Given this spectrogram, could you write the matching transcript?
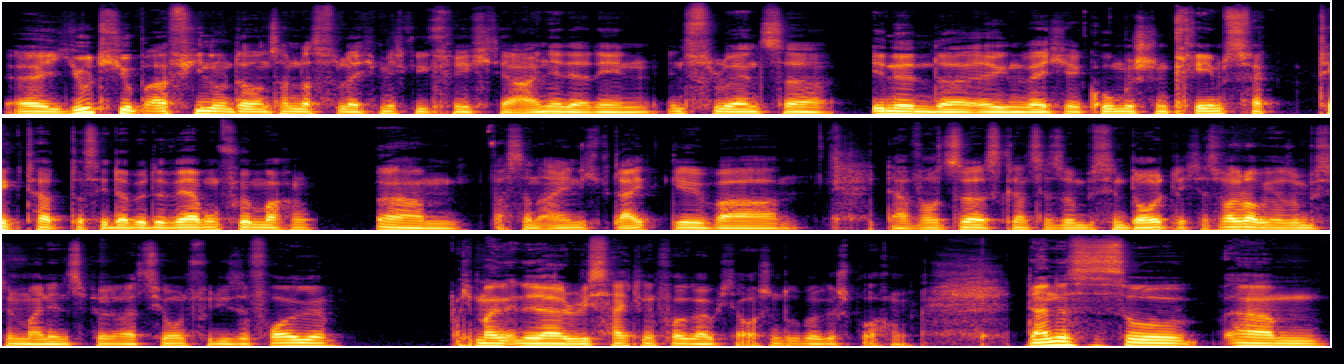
äh, YouTube-Affinen unter uns haben das vielleicht mitgekriegt. Der eine, der den InfluencerInnen da irgendwelche komischen Cremes vertickt hat, dass sie da bitte Werbung für machen. Ähm, was dann eigentlich Gleitgel war, da wurde das Ganze so ein bisschen deutlich. Das war, glaube ich, auch so ein bisschen meine Inspiration für diese Folge. Ich meine, in der Recycling-Folge habe ich da auch schon drüber gesprochen. Dann ist es so, ähm,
